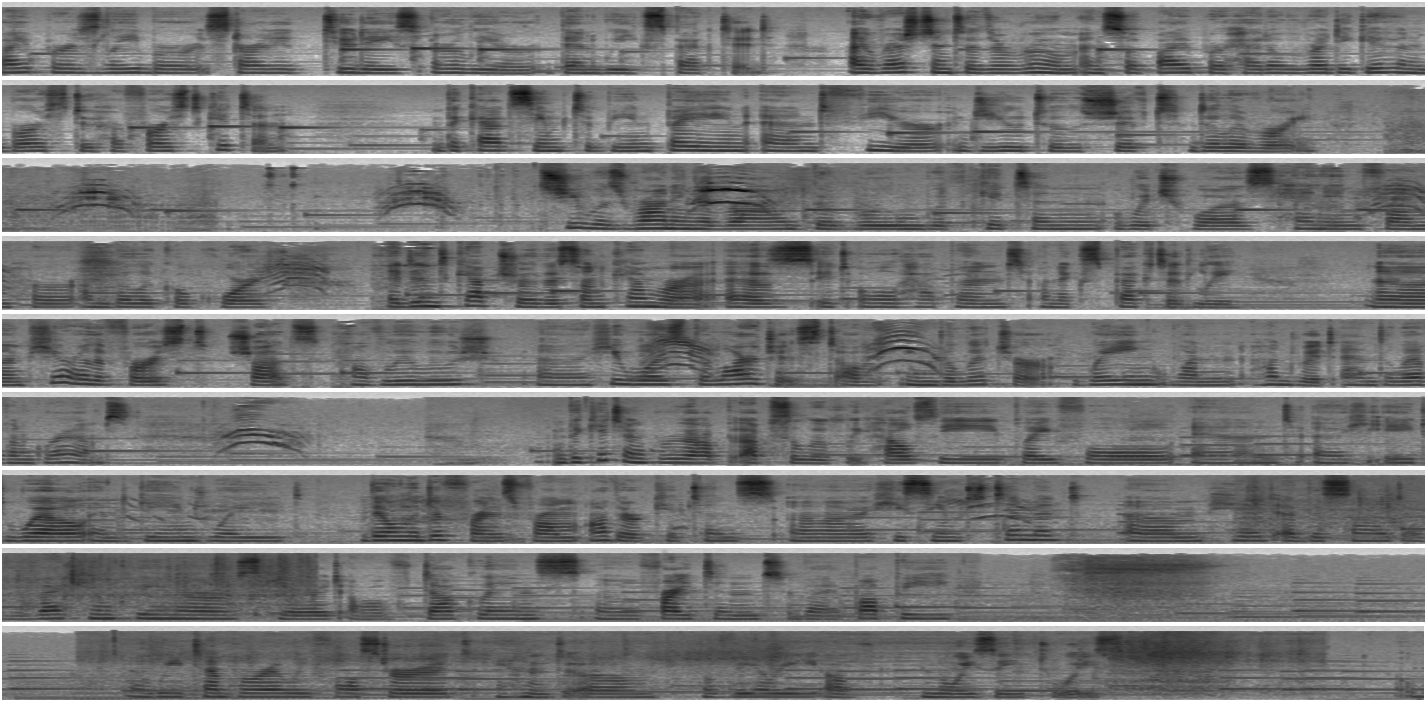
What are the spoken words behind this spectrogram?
Piper's labor started two days earlier than we expected. I rushed into the room and saw Piper had already given birth to her first kitten. The cat seemed to be in pain and fear due to the shift delivery. She was running around the room with kitten which was hanging from her umbilical cord. I didn't capture this on camera as it all happened unexpectedly. Uh, here are the first shots of Lelouch. Uh, he was the largest of, in the litter, weighing 111 grams. The kitten grew up absolutely healthy, playful, and uh, he ate well and gained weight. The only difference from other kittens, uh, he seemed timid, um, hid at the sight of a vacuum cleaner, scared of ducklings, uh, frightened by a puppy. We temporarily fostered and um, vary of noisy toys.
